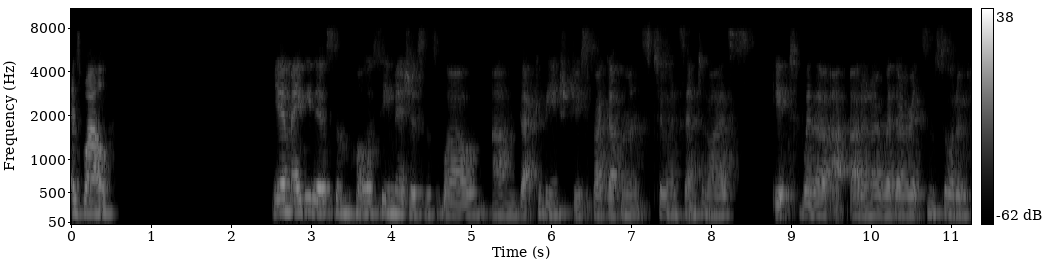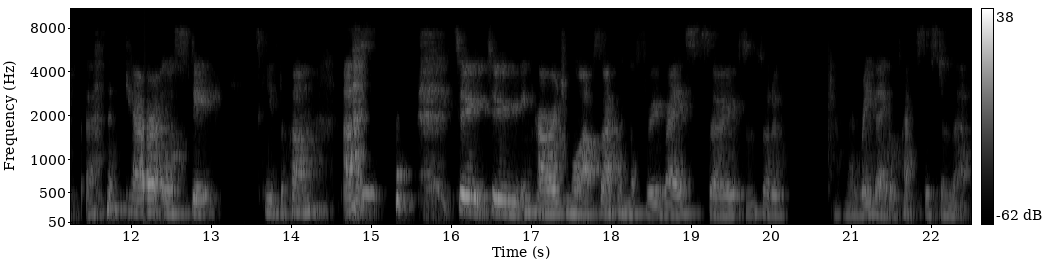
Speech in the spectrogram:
as well. Yeah, maybe there's some policy measures as well um, that could be introduced by governments to incentivize it, whether, I, I don't know, whether it's some sort of uh, carrot or stick, excuse the pun, uh, to, to encourage more upcycling of food waste. So some sort of know, rebate or tax system that,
